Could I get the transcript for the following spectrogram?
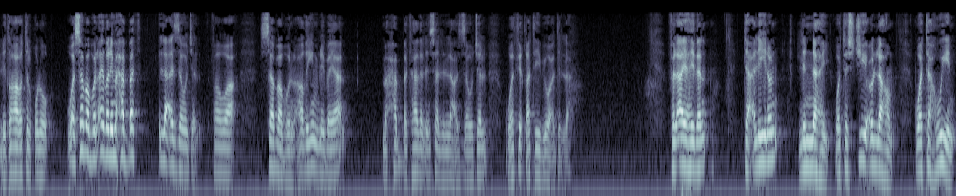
لطهارة القلوب وسبب أيضا لمحبة الله عز وجل فهو سبب عظيم لبيان محبة هذا الإنسان لله عز وجل وثقته بوعد الله. فالآية إذن تعليل للنهي وتشجيع لهم وتهوين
